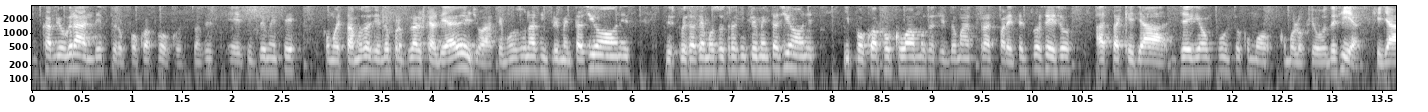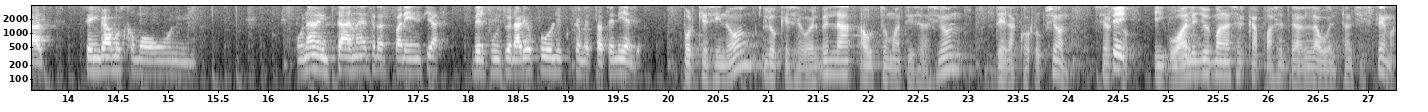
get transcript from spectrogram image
un cambio grande, pero poco a poco. Entonces, simplemente como estamos haciendo, por ejemplo, la alcaldía de Bello, hacemos unas implementaciones, después hacemos otras implementaciones y poco a poco vamos haciendo más transparente el proceso hasta que ya llegue a un punto como, como lo que vos decías, que ya tengamos como un, una ventana de transparencia del funcionario público que me está atendiendo. Porque si no, lo que se vuelve es la automatización de la corrupción, ¿cierto? Sí. Igual ellos van a ser capaces de darle la vuelta al sistema.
